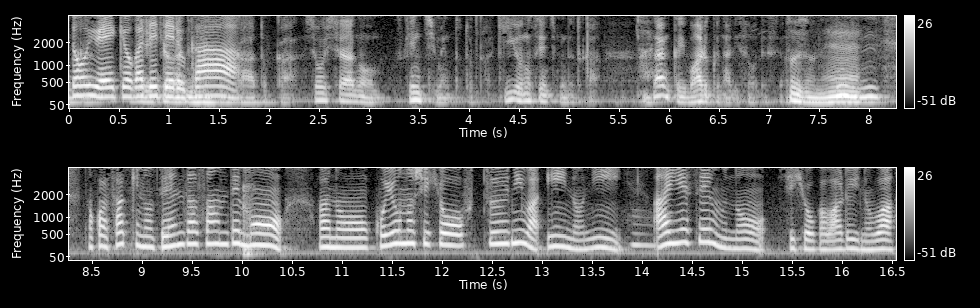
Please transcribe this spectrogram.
どういう影響が出てるか。影響が出てるかとか消費者のセンチメントとか企業のセンチメントとか、なんか悪くなりそうですよねそうですよね。うんだからさっきの前座さんでも、あの雇用の指標、普通にはいいのに、ISM の指標が悪いのは、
